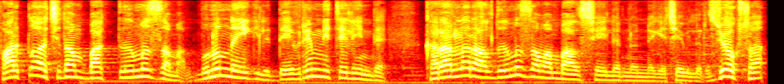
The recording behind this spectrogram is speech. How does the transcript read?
farklı açıdan baktığımız zaman bununla ilgili devrim niteliğinde kararlar aldığımız zaman bazı şeylerin önüne geçebiliriz. Yoksa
